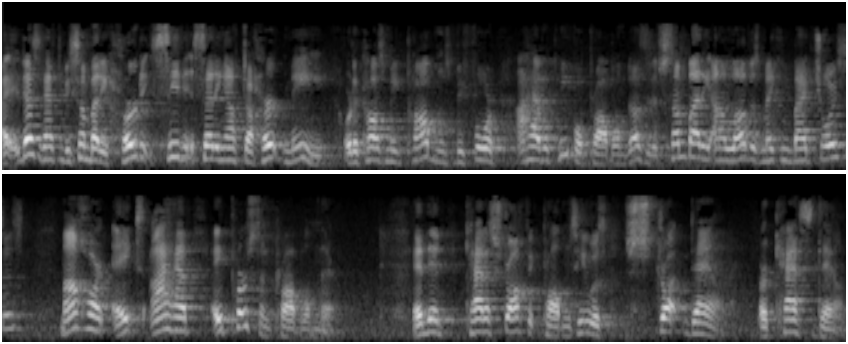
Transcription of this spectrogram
it doesn't have to be somebody hurting, setting out to hurt me or to cause me problems before I have a people problem, does it? If somebody I love is making bad choices, my heart aches. I have a person problem there. And then catastrophic problems. He was struck down or cast down.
